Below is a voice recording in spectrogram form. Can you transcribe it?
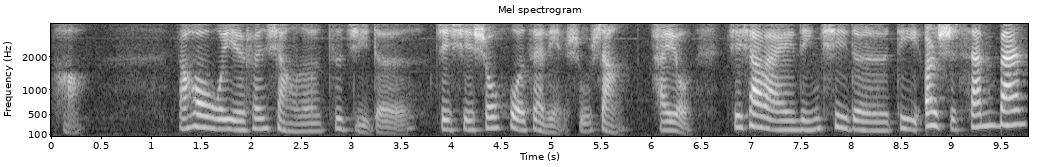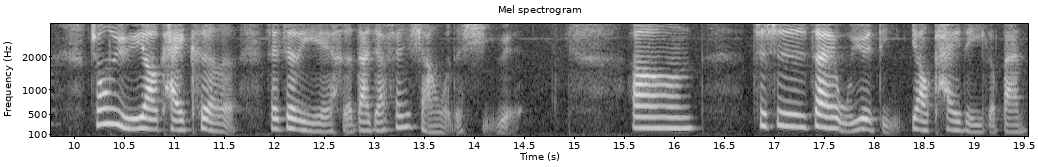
好，然后我也分享了自己的这些收获在脸书上，还有接下来灵气的第二十三班终于要开课了，在这里也和大家分享我的喜悦。嗯，这是在五月底要开的一个班，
